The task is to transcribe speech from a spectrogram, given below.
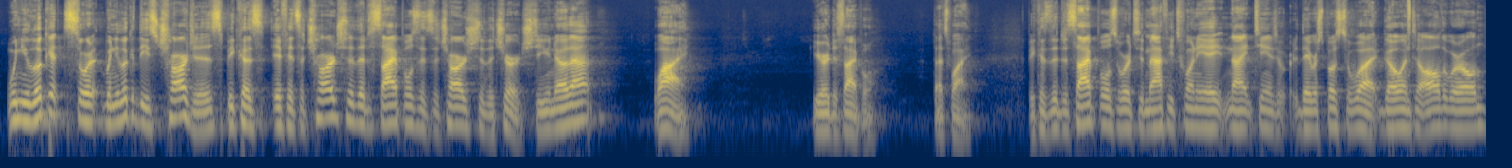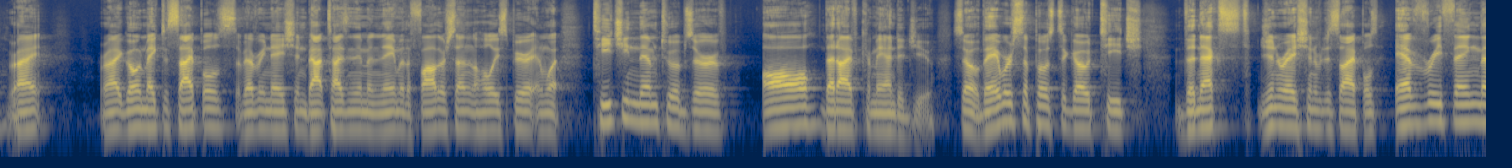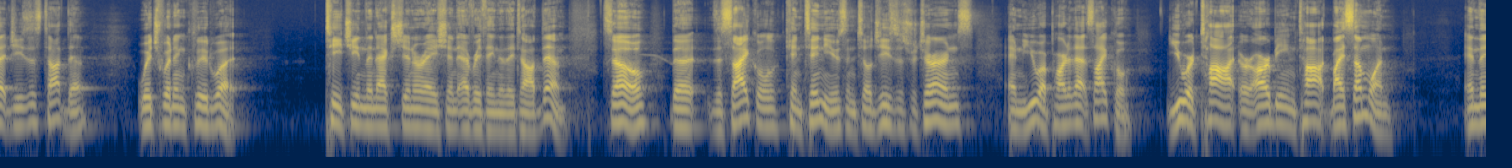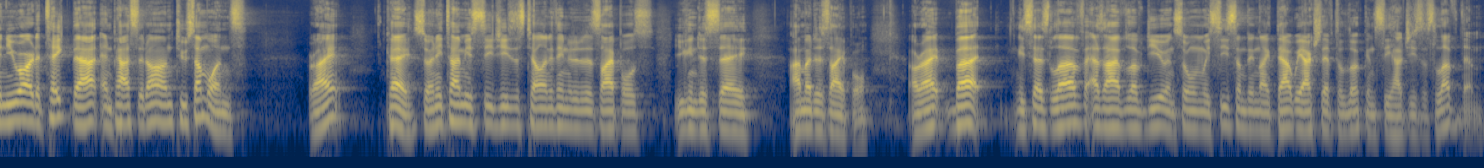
when you look at sort of, when you look at these charges, because if it's a charge to the disciples, it's a charge to the church. Do you know that? Why? You're a disciple. That's why. Because the disciples were to Matthew 28, 19, they were supposed to what? Go into all the world, right? Right? Go and make disciples of every nation, baptizing them in the name of the Father, Son, and the Holy Spirit, and what? Teaching them to observe all that I've commanded you. So they were supposed to go teach the next generation of disciples everything that Jesus taught them, which would include what? Teaching the next generation everything that they taught them. So the, the cycle continues until Jesus returns, and you are part of that cycle. You are taught or are being taught by someone and then you are to take that and pass it on to someone's, right? Okay, so anytime you see Jesus tell anything to the disciples, you can just say, I'm a disciple, all right? But he says, Love as I've loved you. And so when we see something like that, we actually have to look and see how Jesus loved them.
